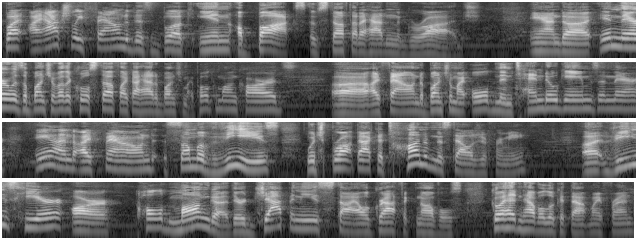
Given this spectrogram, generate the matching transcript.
But I actually found this book in a box of stuff that I had in the garage. And uh, in there was a bunch of other cool stuff, like I had a bunch of my Pokemon cards. Uh, I found a bunch of my old Nintendo games in there. And I found some of these, which brought back a ton of nostalgia for me. Uh, these here are called manga. They're Japanese style graphic novels. Go ahead and have a look at that, my friend.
